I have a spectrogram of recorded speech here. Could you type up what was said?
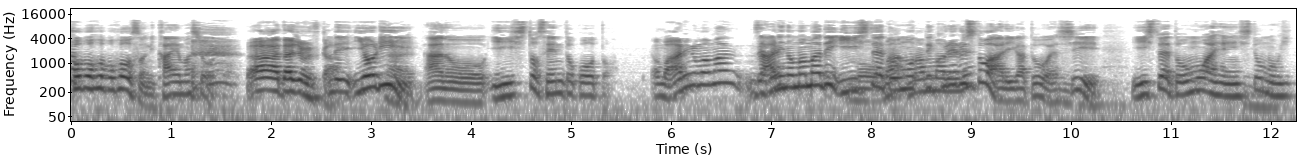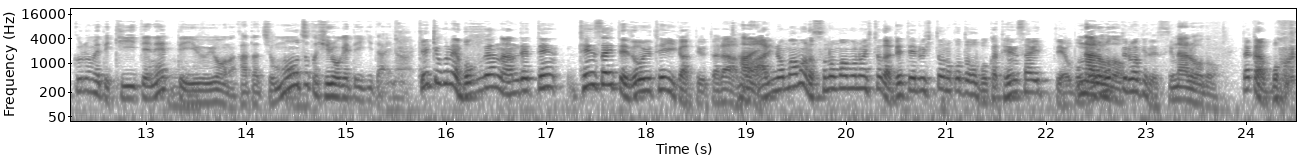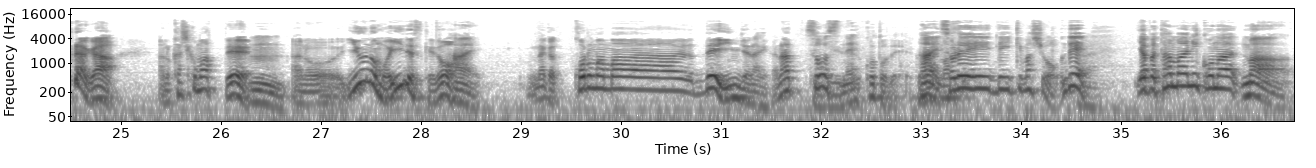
ほぼほぼ放送に変えましょうなああ大丈夫ですか？でより、はい。あのいい人せんとこうと。まあ、ありのままでね、ありのままでいい人やと思ってくれる人はありがとうやし、いい人やと思わへん人もひっくるめて聞いてねっていうような形をもうちょっと広げていきたいな。結局ね僕がなんで天天才ってどういう定義かって言ったら、はい。もうありのままのそのままの人が出てる人のことを僕は天才って僕は思ってるわけですよ。なるほど。だから僕らがあのかしこまって、うん。あの言うのもいいですけど、はい。なんかこのままでいいんじゃないかなってそうですねいうことではい。それでいきましょう。で、はいやっぱりたまにこの、まあ、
